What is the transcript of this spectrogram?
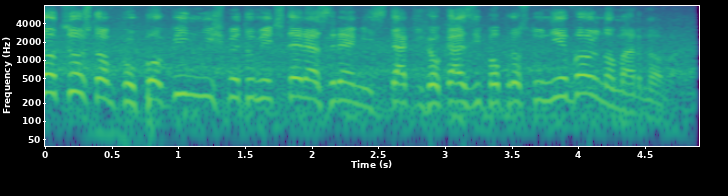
No cóż Tomku, powinniśmy tu mieć teraz remis. Takich okazji po prostu nie wolno marnować.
